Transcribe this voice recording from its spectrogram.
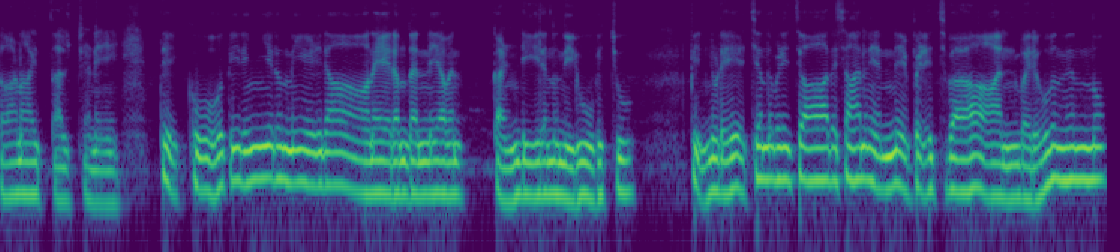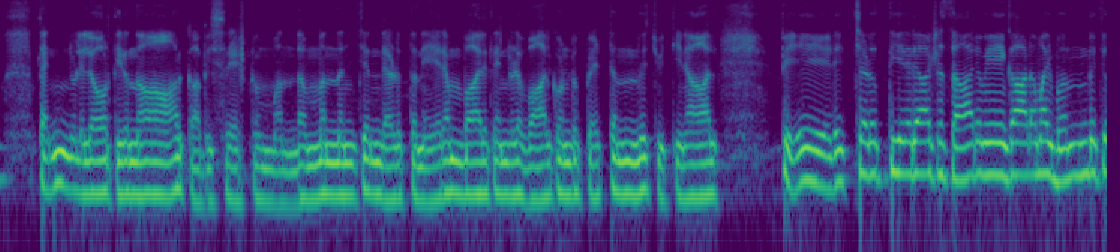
കാണായി തൽക്ഷണേ തെക്കോ തിരിഞ്ഞിരുന്നേഴിനാ നേരം തന്നെ അവൻ കണ്ടീരെന്ന് നിരൂപിച്ചു. പിന്നുടെ ചെന്ന് പിടിച്ച ആദശാനൻ എന്നെ പിടിച്ചുവാൻ തന്നുള്ളിൽ തന്നുള്ളിലോർത്തിരുന്ന ആർക്ക് അഭിശ്രേഷ്ഠം മന്ദം മന്ദം ചെന്തടുത്ത നേരം പാലി തന്നെ വാൽ കൊണ്ട് പെട്ടെന്ന് ചുറ്റിനാൽ പേടിച്ചടുത്തീര രാക്ഷസാരുമേ കാടമായി ബന്ധിച്ചു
